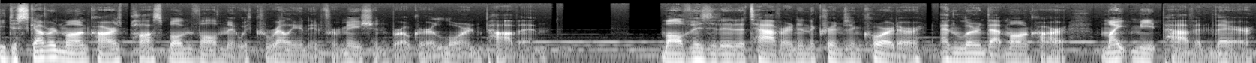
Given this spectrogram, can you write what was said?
He discovered Monchar's possible involvement with Corellian information broker Lorn Pavan. Maul visited a tavern in the Crimson Corridor and learned that Monchar might meet Pavan there.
